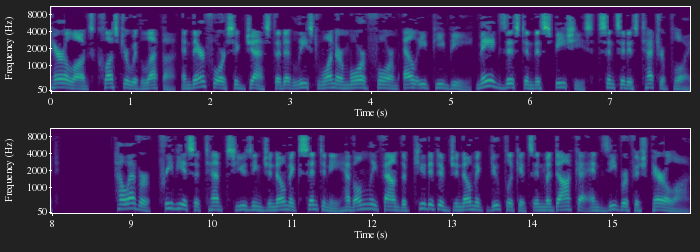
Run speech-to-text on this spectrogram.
paralogs cluster with LEPA, and therefore suggest that at least one or more form LEPB may exist in this species, since it is tetraploid. However, previous attempts using genomic synteny have only found the putative genomic duplicates in Medaka and zebrafish paralog.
